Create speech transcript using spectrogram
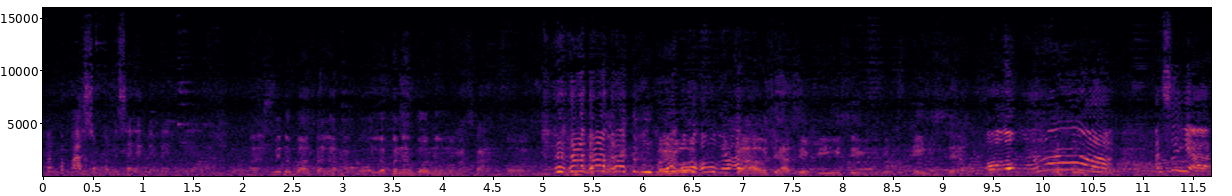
mapapasok kami sa MMM. May nabasa lang ako, labanan daw ng mga santos. Nakita mo ba yun? Oo nga. Ikaw, si Ate V, si Hazel. Oo nga! Ang saya!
